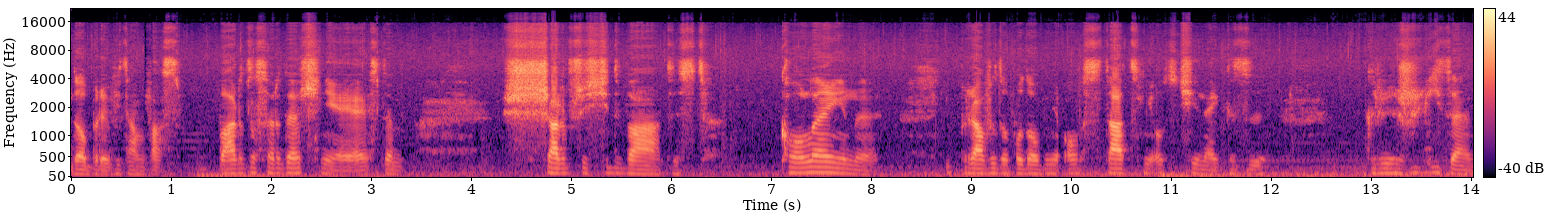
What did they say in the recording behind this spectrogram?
dobry, witam was bardzo serdecznie. Ja jestem Sharp32. To jest kolejny i prawdopodobnie ostatni odcinek z gry Risen.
